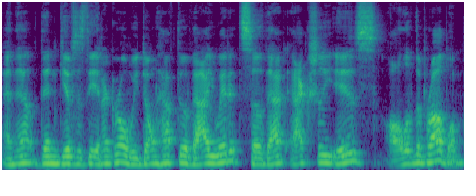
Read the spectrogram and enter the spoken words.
and that then gives us the integral. We don't have to evaluate it, so that actually is all of the problem.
